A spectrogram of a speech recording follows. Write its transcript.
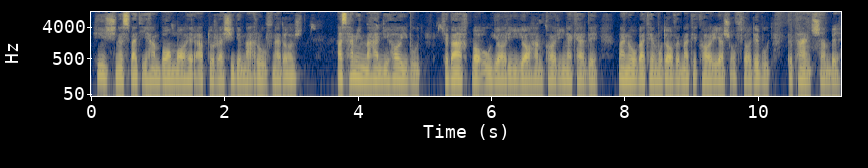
هیچ نسبتی هم با ماهر عبدالرشید معروف نداشت. از همین محلی هایی بود که بخت با او یاری یا همکاری نکرده و نوبت مداومت کاریش افتاده بود به پنج شنبه.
